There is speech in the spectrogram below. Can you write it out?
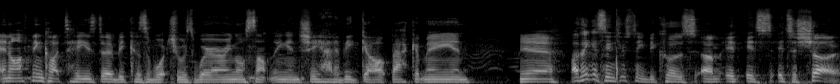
And I think I teased her because of what she was wearing or something, and she had a big go back at me, and yeah. I think it's interesting because um, it, it's it's a show.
